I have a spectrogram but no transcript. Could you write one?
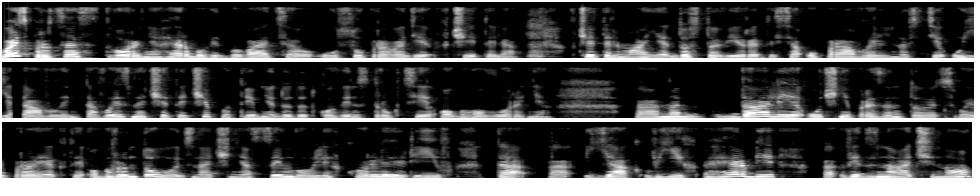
Весь процес створення гербу відбувається у супроводі вчителя. Вчитель має достовіритися у правильності уявлень та визначити, чи потрібні додаткові інструкції обговорення. Е, Далі учні презентують свої проекти, обґрунтовують значення символів, кольорів та е, як в їх гербі е, відзначено,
